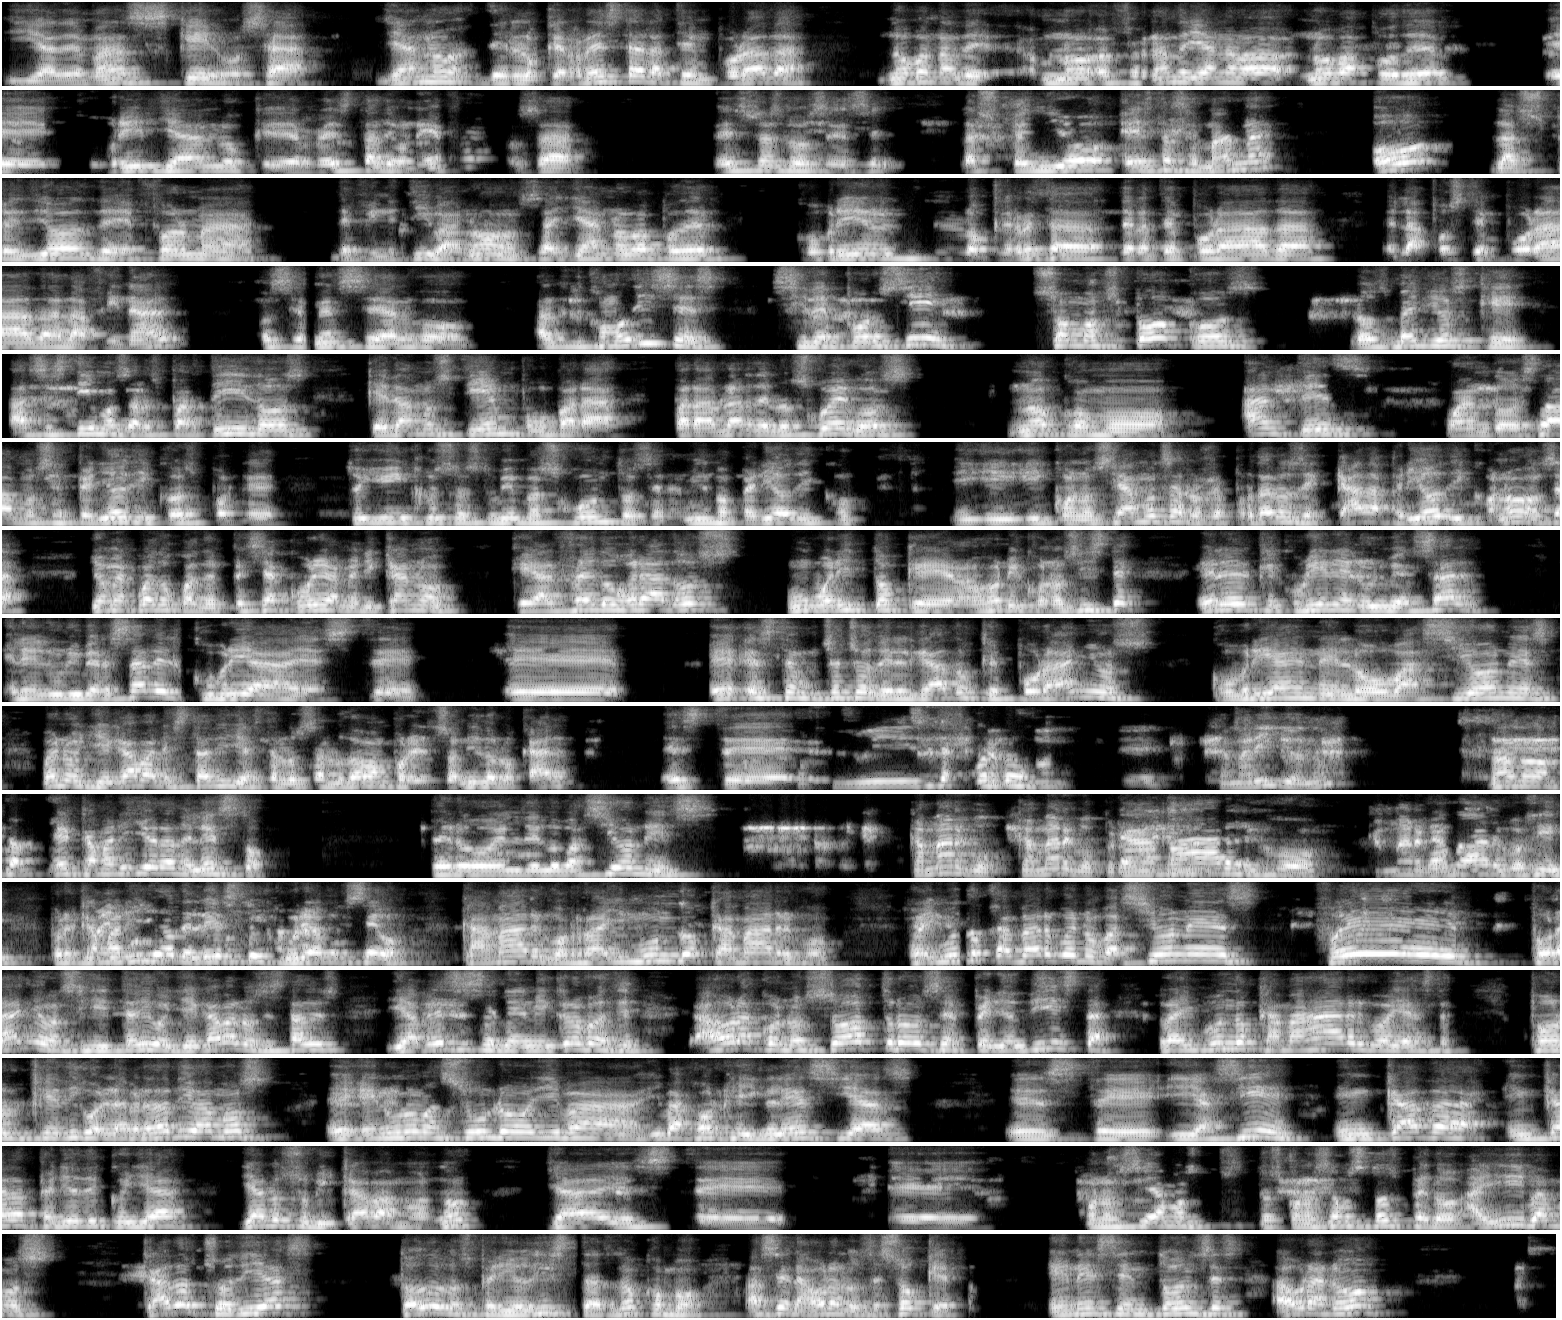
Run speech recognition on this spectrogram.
y además que, o sea, ya no de lo que resta de la temporada no van a de, no Fernanda ya no va, no va a poder eh, cubrir ya lo que resta de Onefa, o sea, eso es lo que se, la suspendió esta semana o la suspendió de forma definitiva, ¿no? O sea, ya no va a poder cubrir lo que resta de la temporada, la postemporada, la final, pues se me hace algo, como dices, si de por sí somos pocos los medios que asistimos a los partidos, que damos tiempo para, para hablar de los juegos, no como antes, cuando estábamos en periódicos, porque tú y yo incluso estuvimos juntos en el mismo periódico y, conocíamos a los reporteros de cada periódico, ¿no? O sea, yo me acuerdo cuando empecé a cubrir americano que Alfredo Grados, un güerito que a lo mejor ni conociste, era el que cubría en el Universal. En el Universal él cubría este, eh, este muchacho delgado que por años cubría en el Ovaciones, bueno, llegaba al estadio y hasta lo saludaban por el sonido local. Este, Luis eh, Camarillo, ¿no? No, no, el Camarillo era del Esto, pero el de Ovaciones. Camargo, Camargo, perdón. Camargo. Camargo. Camargo, sí, porque Camarillo del Esto y cubría boxeo. Camargo, Raimundo Camargo. Raimundo Camargo en Ovaciones fue por años y te digo, llegaba a los estadios y a veces en el micrófono decía, ahora con nosotros el periodista Raimundo Camargo y hasta, porque digo, la verdad íbamos eh, en uno más uno, iba, iba Jorge Iglesias, este, y así en cada, en cada periódico ya, ya los ubicábamos, ¿no? Ya este, eh, conocíamos, los conocíamos todos, pero ahí íbamos cada ocho días todos los periodistas, ¿no? Como hacen ahora los de soccer. En ese entonces, ahora no.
